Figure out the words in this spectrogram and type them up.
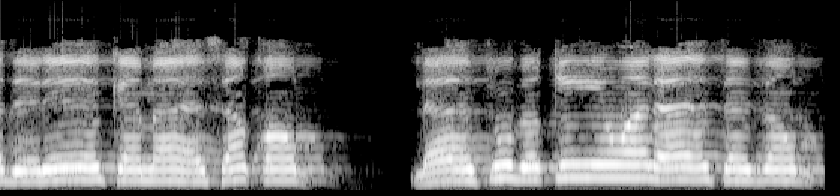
أدريك ما سقر لا تبقي ولا تذر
